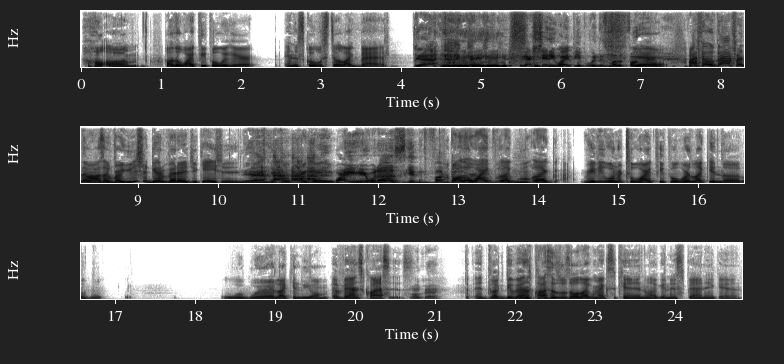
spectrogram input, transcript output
how, um all the white people were here and the school was still like bad. yeah, we got shitty white people in this motherfucker. Yeah. I felt bad for them. I was like, bro, you should get a better education Yeah. than, than what we're getting. Why are you here with us getting fucked All the white like like maybe one or two white people were like in the like, were like in the um advanced classes. Okay. and like the advanced classes was all like Mexican, like and Hispanic, and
